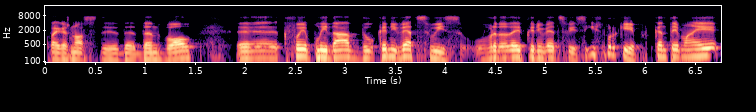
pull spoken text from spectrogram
colegas nossos de, de, de handball, uh, que foi apelidado do canivete suíço, o verdadeiro canivete suíço. Isto porquê? Porque Cantemaé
